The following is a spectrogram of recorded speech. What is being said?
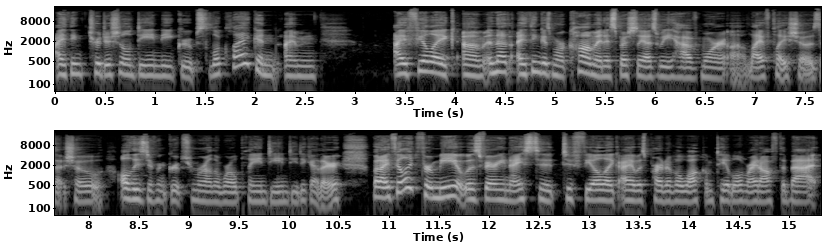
I think traditional D&D groups look like. And I'm I feel like, um, and that I think is more common, especially as we have more uh, live play shows that show all these different groups from around the world playing D and D together. But I feel like for me, it was very nice to to feel like I was part of a welcome table right off the bat.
